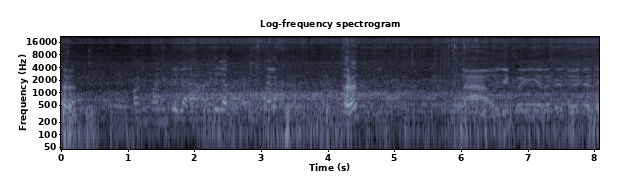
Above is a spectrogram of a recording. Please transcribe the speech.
কারা কারা না ওই যে কই ইয়াতে যে জয়টা যে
